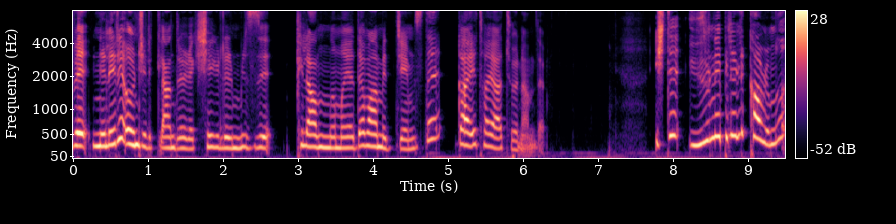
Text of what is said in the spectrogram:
ve neleri önceliklendirerek şehirlerimizi planlamaya devam edeceğimiz de gayet hayati önemde. İşte yürünebilirlik kavramı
